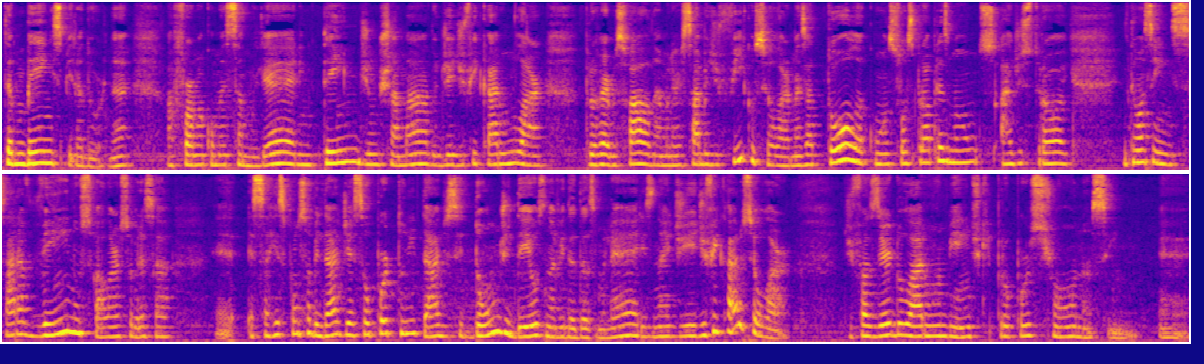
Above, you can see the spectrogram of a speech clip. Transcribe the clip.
também inspirador, né? A forma como essa mulher entende um chamado de edificar um lar. Provérbios fala, né? A mulher sabe edifica o seu lar, mas a tola com as suas próprias mãos a destrói. Então, assim, Sara vem nos falar sobre essa é, essa responsabilidade, essa oportunidade, esse dom de Deus na vida das mulheres, né, de edificar o seu lar, de fazer do lar um ambiente que proporciona, assim, é,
